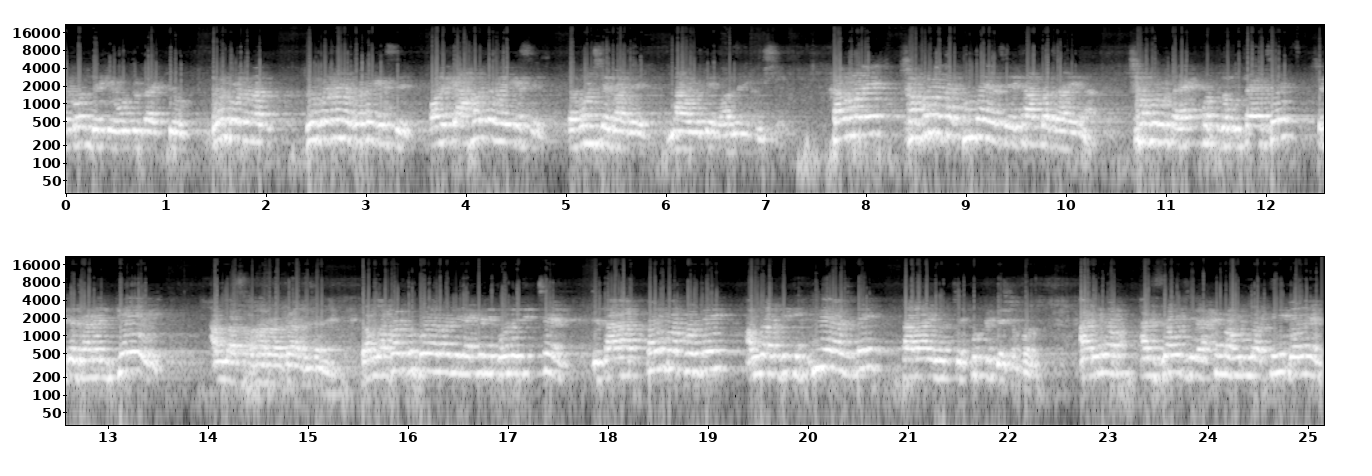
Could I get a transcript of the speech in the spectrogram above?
যখন একটু দুর্ঘটনা দুর্ঘটনা ঘটে গেছে, অনেকে আহত হয়ে গেছে, তখন সে ভাবে, না উঠে ভালোই খুশি তার মানে সফলতা কোথায় আছে এটা আমরা জানি না। সফলতা একমাত্র কোথায় আছে সেটা জানেন কে? আল্লাহ আল্লাহ এখানে বলে দিচ্ছেন যে তারা তওবা করবে আল্লাহর দিকে ফিরে আসবে, তারাই হচ্ছে প্রকৃত সফল। আর ইমাম আজ-জাওজি রাহিমাহুল্লাহ তিনি বলেন,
